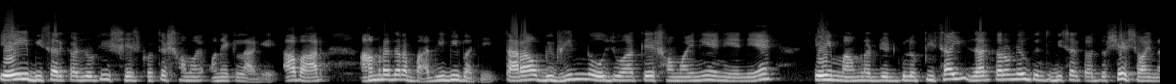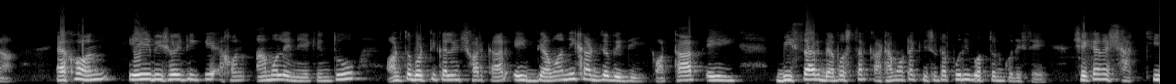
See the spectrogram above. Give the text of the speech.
এই বিচার কার্যটি শেষ করতে সময় অনেক লাগে। আবার আমরা যারা বাদী বিবাদী, তারাও বিভিন্ন অজুহাতে সময় নিয়ে নিয়ে নিয়ে এই মামলার ডেটগুলো পিছাই, যার কারণেও কিন্তু বিচার কার্য শেষ হয় না। এখন এই বিষয়টিকে এখন আমলে নিয়ে কিন্তু অন্তর্বর্তীকালীন সরকার এই দেওয়ানি কার্যবিধি, অর্থাৎ এই বিচার ব্যবস্থার কাঠামোটা কিছুটা পরিবর্তন করেছে। সেখানে সাক্ষী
